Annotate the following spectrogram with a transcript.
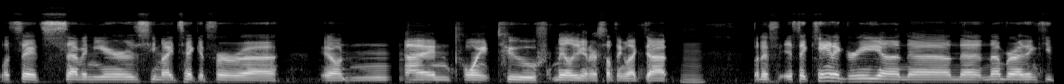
Let's say it's seven years, he might take it for uh, you know nine point two million or something like that. Mm. But if if they can't agree on, uh, on the number, I think he,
